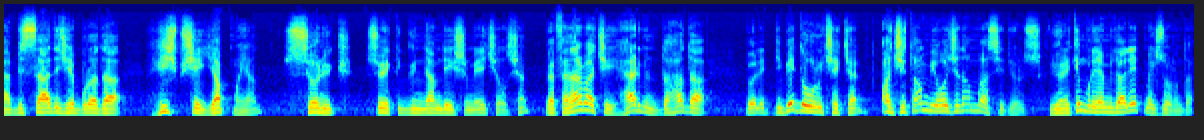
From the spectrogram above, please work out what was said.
Yani biz sadece burada hiçbir şey yapmayan, sönük, sürekli gündem değiştirmeye çalışan ve Fenerbahçe'yi her gün daha da böyle dibe doğru çeken, acıtan bir hocadan bahsediyoruz. Yönetim buraya müdahale etmek zorunda.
